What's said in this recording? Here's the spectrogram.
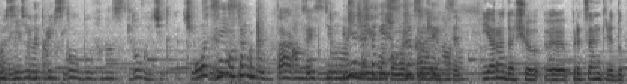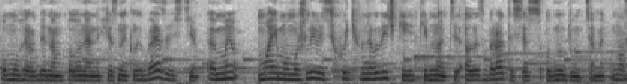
ми сиділи там, стол був у нас довгий чи, чи Оце це? стіл був. Так, А, цей стіл ну, він же ж такий, що може повертається. Я рада, що е, при центрі допомоги родинам полонених і зниклих безвісті е, ми маємо можливість, хоч в невеличкій кімнаті, але збиратися з однодумцями. У нас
